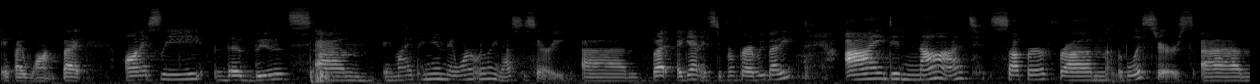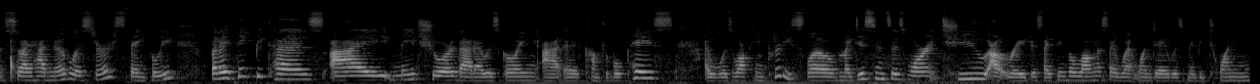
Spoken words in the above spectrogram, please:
if I want. But honestly, the boots, um, in my opinion, they weren't really necessary. Um, but again, it's different for everybody. I did not suffer from blisters. Um, so I had no blisters, thankfully. But I think because I made sure that I was going at a comfortable pace, I was walking pretty slow, my distances weren't too outrageous. I think the longest I went one day was maybe 20,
